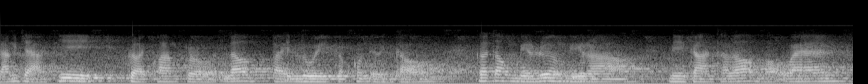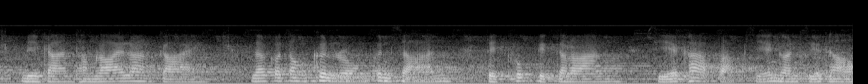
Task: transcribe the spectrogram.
หลังจากที่เกิดความโกรธแล้วไปลุยกับคนอื่นเขา ก็ต้องมีเรื่องมีราว มีการทะเลาะเบาแวงมีการทำร้ายร่างกาย แล้วก็ต้องขึ้นโรงขึ้นศาลติดคุกติดตาราง เสียค่าปรับเสียเงินเสียทอง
